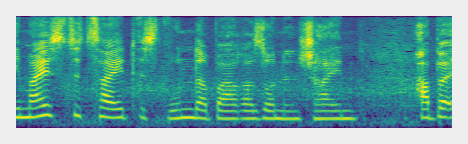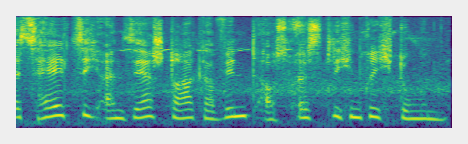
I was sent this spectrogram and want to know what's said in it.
Die meiste Zeit ist wunderbarer Sonnenschein, aber es hält sich ein sehr starker Wind aus östlichen Richtungen.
